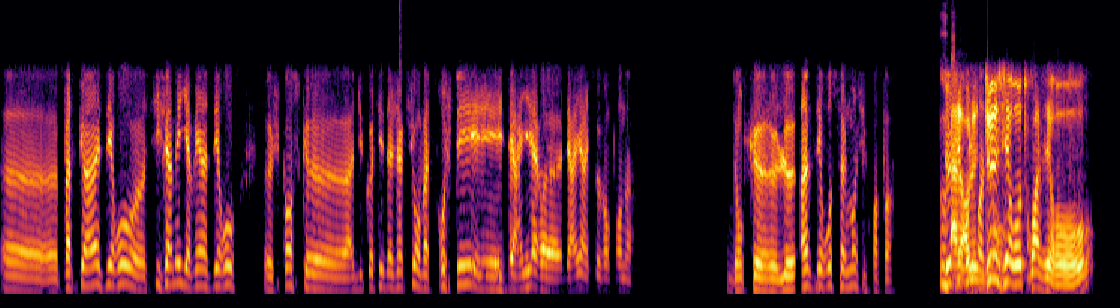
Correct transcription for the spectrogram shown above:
Euh, parce qu'un 1-0, euh, si jamais il y avait un 0, euh, je pense que euh, du côté d'Ajaccio, on va se projeter et derrière, euh, derrière ils peuvent en prendre un. Donc euh, le 1-0 seulement, j'y crois pas. 2-0, Alors le 3-0. 2-0, 3-0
